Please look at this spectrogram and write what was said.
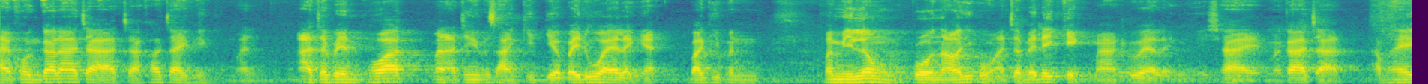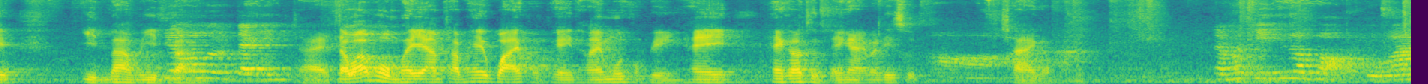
ลาย ๆ คนก็น่าจะจะเข้าใจเพลงของมัน อาจจะเป็นเพราะว่ามันอาจจะมีภาษาอังกฤษเยอะไปด้วยอะไรเงี้ยบางทีมันมันมีเรื่องโปรนาที่ผมอาจจะไม่ได้เก่งมากด้วยอะไรอย่างเงี้ยใช่ มันก็อาจจะทำให้อินบ้างไม่อินเชื่อบ้างว่ามันจะอินใช่ แต่ว่าผมพยายามทำให้วายของเพลงทำให้มูดของเพลงให้ให้เข้าถึงได้ง่ายมากที่สุด อ๋อใช่ครับผมแต่เมื่อกี้ที่เราบอกคือว่า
